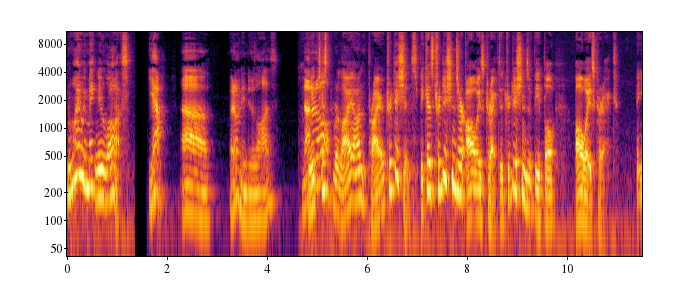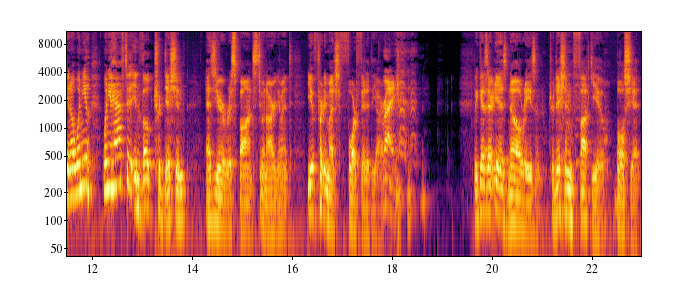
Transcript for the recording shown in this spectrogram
then why do we make new laws? Yeah. Uh, we don't need new laws. Not we just all. rely on prior traditions because traditions are always correct. The traditions of people always correct. You know, when you when you have to invoke tradition as your response to an argument, you've pretty much forfeited the argument Right. because there is no reason. Tradition, fuck you, bullshit.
